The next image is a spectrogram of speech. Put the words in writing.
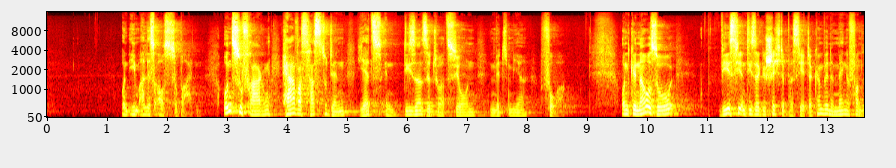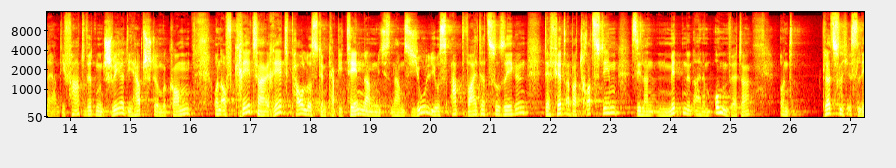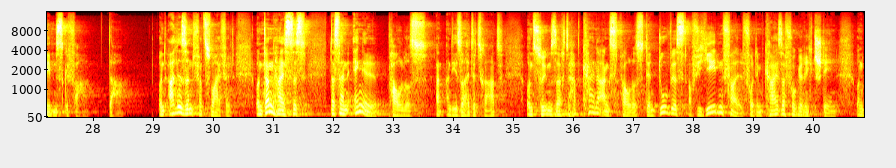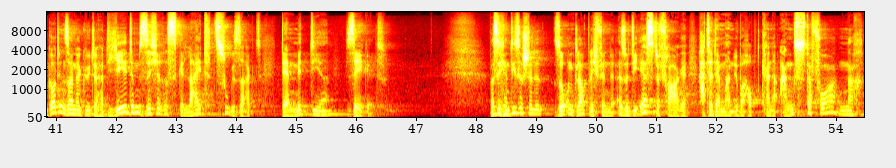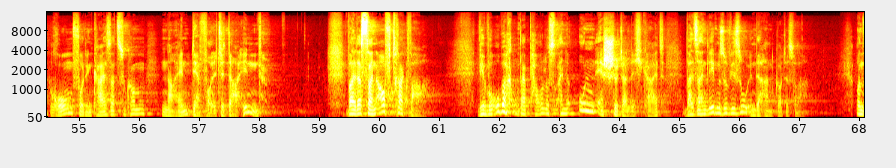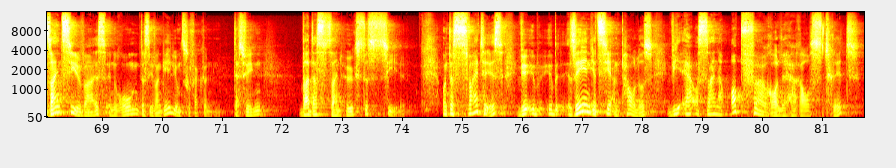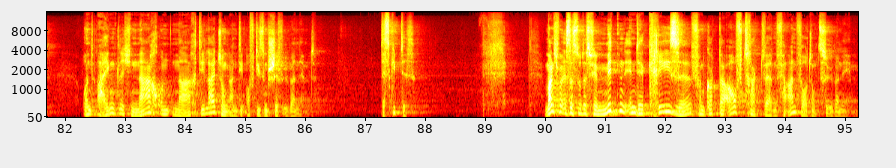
und ihm alles auszubeuten und zu fragen, Herr, was hast du denn jetzt in dieser Situation mit mir vor? Und genauso wie es hier in dieser Geschichte passiert. Da können wir eine Menge von lernen. Die Fahrt wird nun schwer, die Herbststürme kommen und auf Kreta rät Paulus dem Kapitän namens, Julius ab, weiter zu segeln. Der fährt aber trotzdem, sie landen mitten in einem Umwetter und plötzlich ist Lebensgefahr. Und alle sind verzweifelt. Und dann heißt es, dass ein Engel Paulus an, an die Seite trat und zu ihm sagte, hab keine Angst, Paulus, denn du wirst auf jeden Fall vor dem Kaiser vor Gericht stehen. Und Gott in seiner Güte hat jedem sicheres Geleit zugesagt, der mit dir segelt. Was ich an dieser Stelle so unglaublich finde, also die erste Frage, hatte der Mann überhaupt keine Angst davor, nach Rom vor den Kaiser zu kommen? Nein, der wollte dahin, weil das sein Auftrag war. Wir beobachten bei Paulus eine Unerschütterlichkeit, weil sein Leben sowieso in der Hand Gottes war. Und sein Ziel war es, in Rom das Evangelium zu verkünden. Deswegen war das sein höchstes Ziel. Und das Zweite ist, wir sehen jetzt hier an Paulus, wie er aus seiner Opferrolle heraustritt und eigentlich nach und nach die Leitung an die, auf diesem Schiff übernimmt. Das gibt es. Manchmal ist es so, dass wir mitten in der Krise von Gott beauftragt werden, Verantwortung zu übernehmen.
